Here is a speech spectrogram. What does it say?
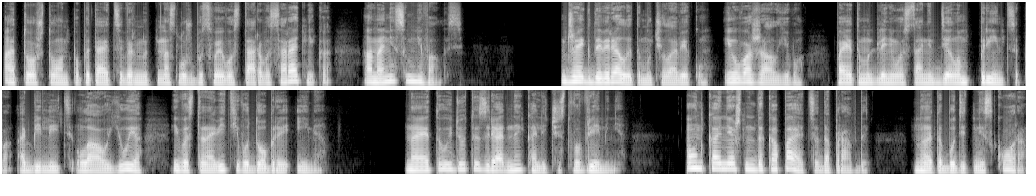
А то, что он попытается вернуть на службу своего старого соратника, она не сомневалась. Джейк доверял этому человеку и уважал его, поэтому для него станет делом принципа обелить Лао Юя и восстановить его доброе имя. На это уйдет изрядное количество времени. Он, конечно, докопается до правды, но это будет не скоро.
